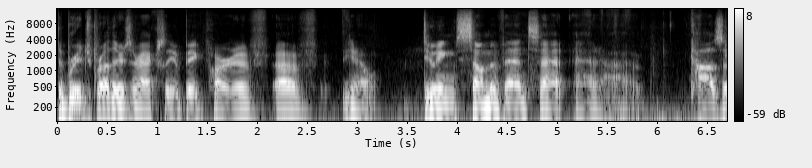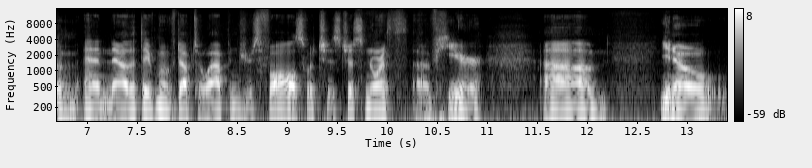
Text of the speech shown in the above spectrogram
the Bridge Brothers are actually a big part of of you know doing some events at at uh, Cosm, and now that they've moved up to Wappingers Falls, which is just north of here, um, you know.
